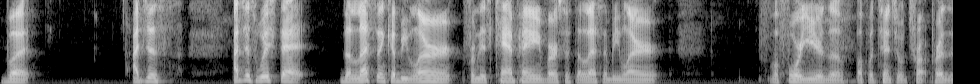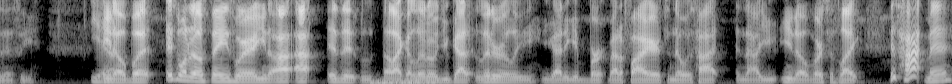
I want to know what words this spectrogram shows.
But I just I just wish that the lesson could be learned from this campaign versus the lesson be learned for four years of a potential Trump presidency. Yeah. You know, but it's one of those things where you know, I, I is it like a little you got literally you got to get burnt by the fire to know it's hot, and now you you know versus like it's hot, man.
